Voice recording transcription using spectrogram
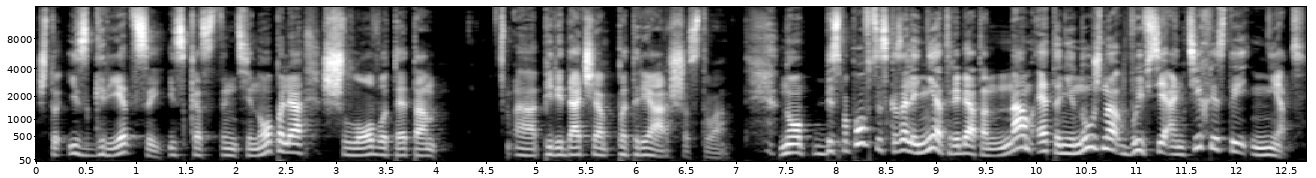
что из Греции, из Константинополя шло вот это э, передача патриаршества. Но беспоповцы сказали, нет, ребята, нам это не нужно, вы все антихристы, нет.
